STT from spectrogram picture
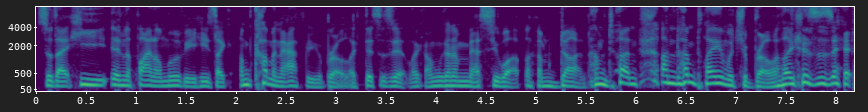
So that he in the final movie he's like I'm coming after you, bro. Like this is it. Like I'm to mess you up. Like I'm done. I'm done. I'm done playing with you, bro. Like this is it.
